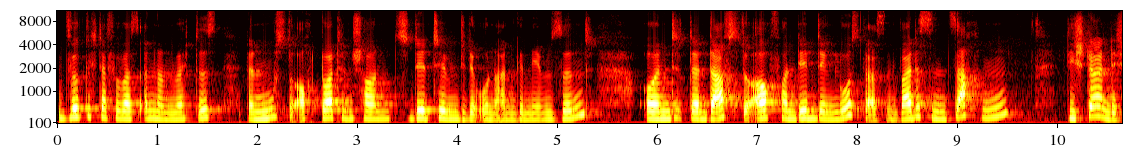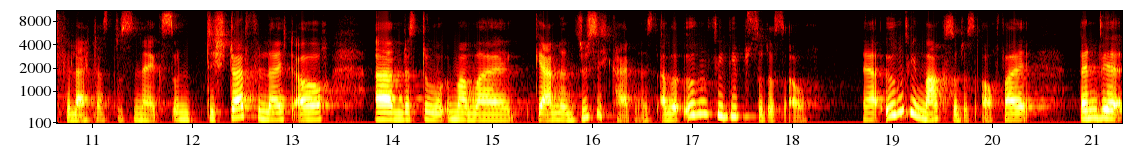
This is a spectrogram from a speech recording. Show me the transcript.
wirklich dafür was ändern möchtest, dann musst du auch dorthin schauen zu den Themen, die dir unangenehm sind. Und dann darfst du auch von den Dingen loslassen, weil das sind Sachen, die stören dich vielleicht, dass du snackst. Und dich stört vielleicht auch, ähm, dass du immer mal gerne Süßigkeiten isst, aber irgendwie liebst du das auch. Ja, irgendwie magst du das auch, weil wenn wir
